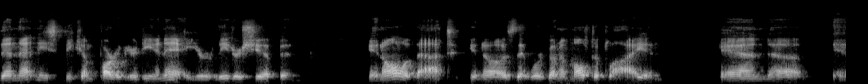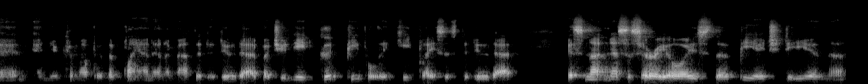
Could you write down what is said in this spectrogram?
then that needs to become part of your DNA, your leadership, and and all of that. You know, is that we're going to multiply and and uh, and and you come up with a plan and a method to do that. But you need good people in key places to do that. It's not necessarily always the PhD and the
